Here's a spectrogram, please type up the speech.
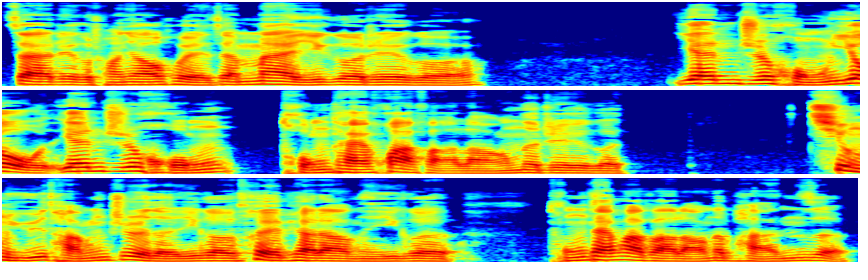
在这个传教会，在卖一个这个胭脂红釉、胭脂红铜胎画珐琅的这个庆余堂制的一个特别漂亮的一个铜胎画珐琅的盘子。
